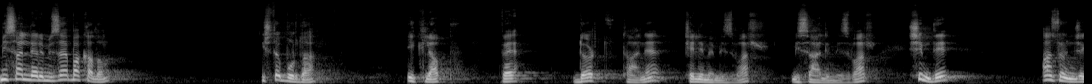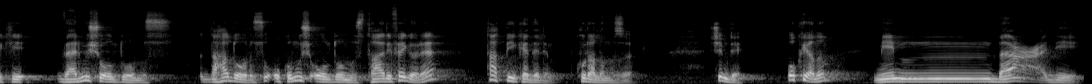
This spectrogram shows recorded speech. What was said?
misallerimize bakalım. İşte burada iklap ve dört tane kelimemiz var, misalimiz var. Şimdi az önceki vermiş olduğumuz, daha doğrusu okumuş olduğumuz tarife göre tatbik edelim kuralımızı. Şimdi okuyalım. Mim ba'di,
